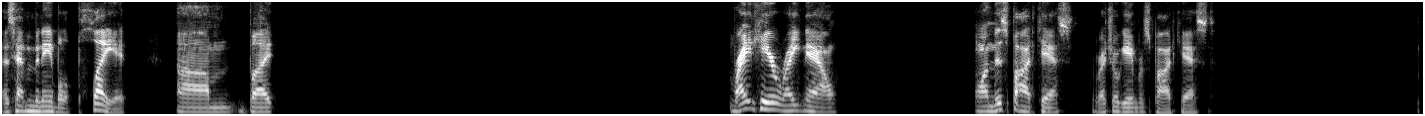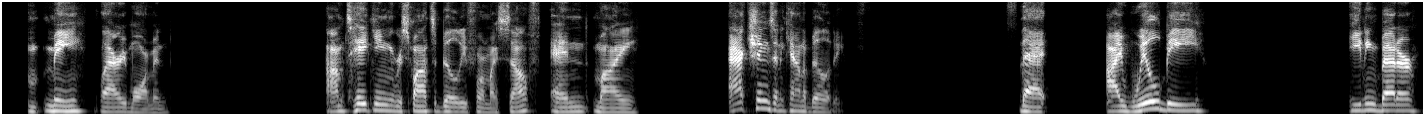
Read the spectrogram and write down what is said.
I just haven't been able to play it. Um, but right here, right now, on this podcast, Retro Gamers Podcast, me, Larry Mormon, I'm taking responsibility for myself and my actions and accountability. That I will be eating better.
